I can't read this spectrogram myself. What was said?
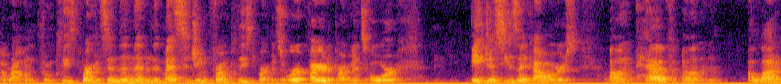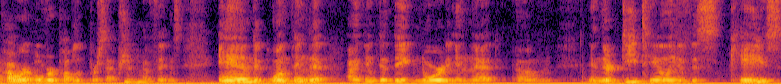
around from police departments, and then then the messaging from police departments or fire departments or agencies like ours um, have um, a lot of power over public perception mm-hmm. of things. And one thing that I think that they ignored in that um, in their detailing of this case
